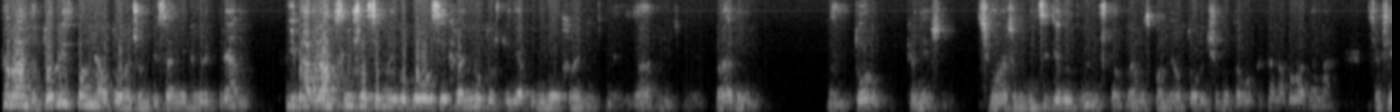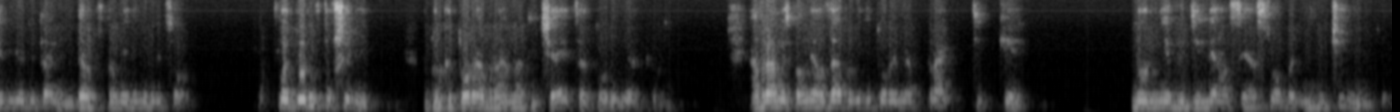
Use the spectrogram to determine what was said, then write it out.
Авраам-то тоже исполнял Тору, о чем Писание говорит прямо. Ибо Авраам слушался моего голоса и хранил то, что я повелел хранить, мои заповеди, мои правила, мою Тору, конечно. С чего наши мудрецы делают вывод, что Авраам исполнял Тору еще до того, как она была дана, со всеми ее деталями, даже постановлением мудрецов вплоть до Руф Тавшилим. Но только Тора Авраама отличается от Торы Якова. Авраам исполнял заповеди Торы на практике, но он не выделялся особо изучением Торы.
